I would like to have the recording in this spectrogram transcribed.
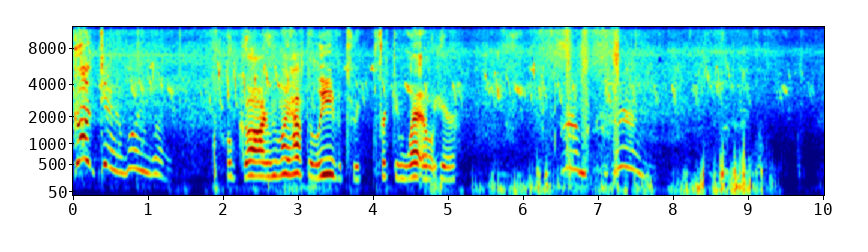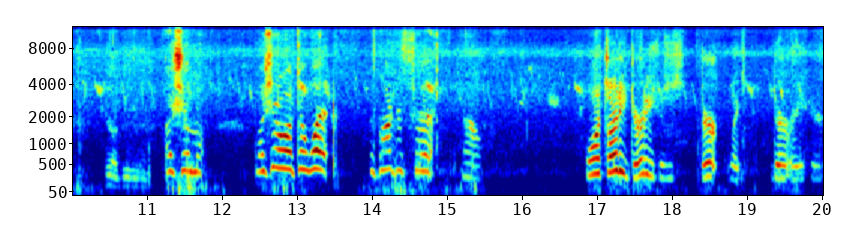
God damn, one way. Oh God, we might have to leave. It's re- freaking wet out here. Um, um, here, I'll do it again. I should, I should want to what? The body shit now. Well, it's already dirty because it's dirt, like dirt right here.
